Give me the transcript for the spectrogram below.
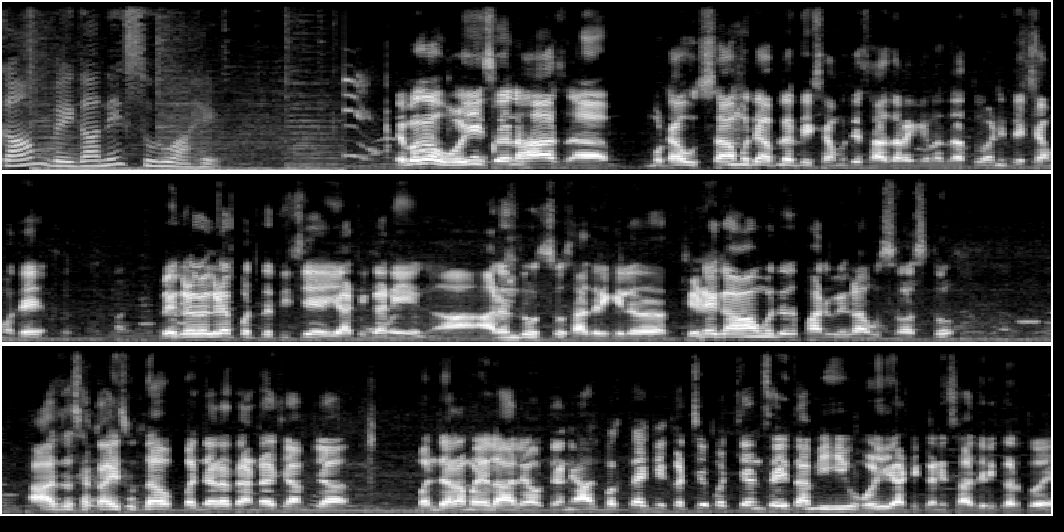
काम वेगाने सुरू आहे. हे बघा होळी सण हा मोठा मोठ्या उत्साहामध्ये आपल्या देशामध्ये साजरा केला जातो आणि त्याच्यामध्ये वेगळ्या वेगळ्या पद्धतीचे या ठिकाणी आनंद उत्सव साजरे केले जातात. खेडेगावामध्ये तर फार वेगळा उत्सव असतो. आज सकाळी सुद्धा बंजारा तांडाच्या आमच्या बंजारा महिला आल्या होत्या आणि आज बघताय की कच्चे बच्च्यांसहित आम्ही ही होळी या ठिकाणी साजरी करतोय.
